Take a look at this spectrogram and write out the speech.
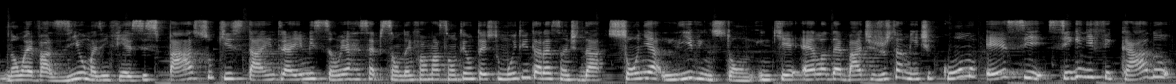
não é vazio, mas enfim, esse espaço que está entre a emissão e a recepção da informação. Tem um texto muito interessante da Sonia Livingstone em que ela debate justamente como esse significado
